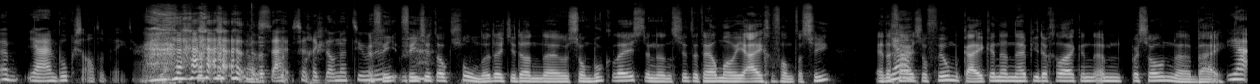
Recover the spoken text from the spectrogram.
Uh, ja, een boek is altijd beter. dat zeg ik dan natuurlijk. vind, vind je het ook zonde dat je dan eh, zo'n boek leest en dan zit het helemaal in je eigen fantasie? En dan Ja. ga je zo'n film kijken en dan heb je er gelijk een, een persoon eh, bij. Ja,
